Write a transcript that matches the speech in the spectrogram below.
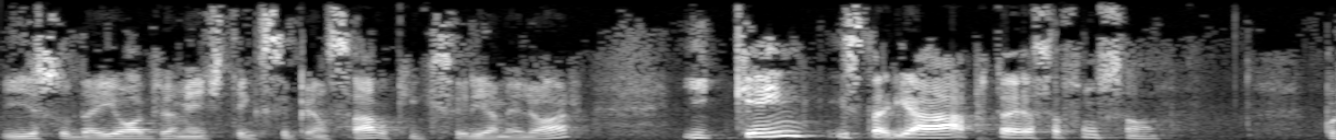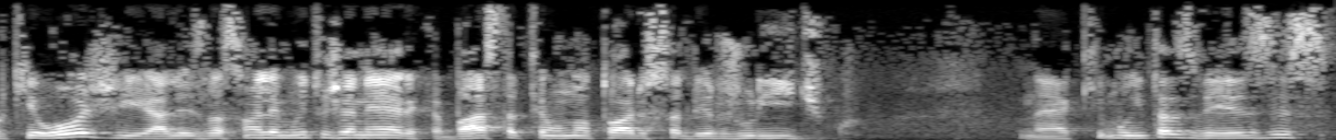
e isso daí obviamente tem que se pensar o que, que seria melhor, e quem estaria apta a essa função. Porque hoje a legislação é muito genérica, basta ter um notório saber jurídico, né, que muitas vezes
